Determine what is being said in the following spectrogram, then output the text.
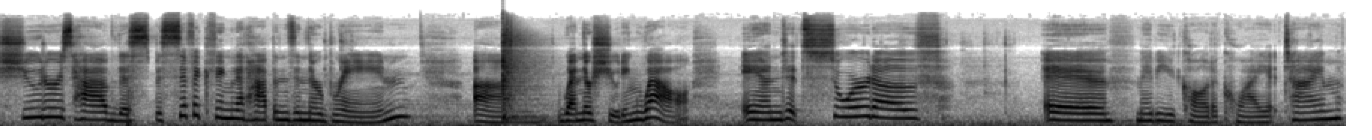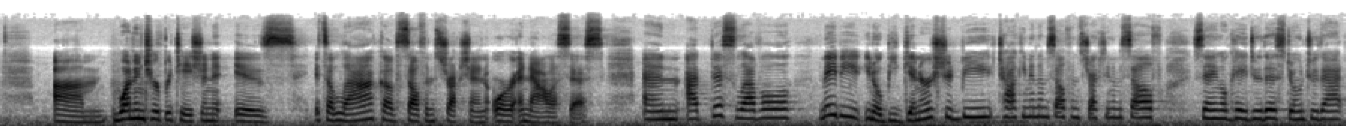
shooters have this specific thing that happens in their brain um, when they're shooting well. And it's sort of a, maybe you'd call it a quiet time. Um, one interpretation is it's a lack of self-instruction or analysis. And at this level maybe you know beginners should be talking to themselves instructing themselves saying okay do this don't do that.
